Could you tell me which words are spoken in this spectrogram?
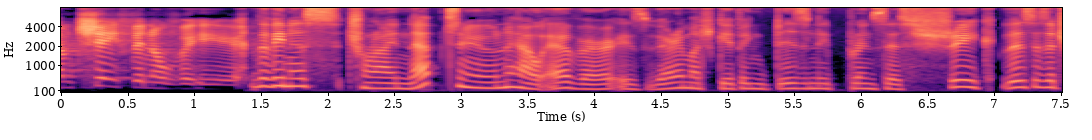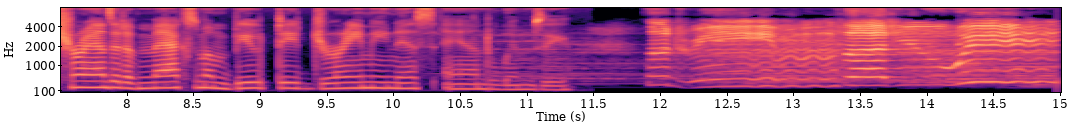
I'm chafing over here. The Venus trine Neptune, however, is very much giving Disney princess chic. This is a transit of maximum beauty, dreaminess, and whimsy. The dream that you wish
